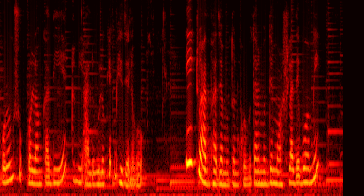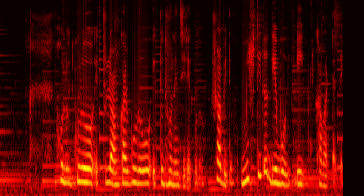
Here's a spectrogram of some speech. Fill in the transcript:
ফোড়ন শুকনো লঙ্কা দিয়ে আমি আলুগুলোকে ভেজে নেব। একটু আধ ভাজা মতন করব। তার মধ্যে মশলা দেব আমি। হলুদ গুঁড়ো, একটু লঙ্কার গুঁড়ো, একটু ধনে জিরে গুঁড়ো, সবই দেবো। মিষ্টি তো দেবই এই খাবারটাতে।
